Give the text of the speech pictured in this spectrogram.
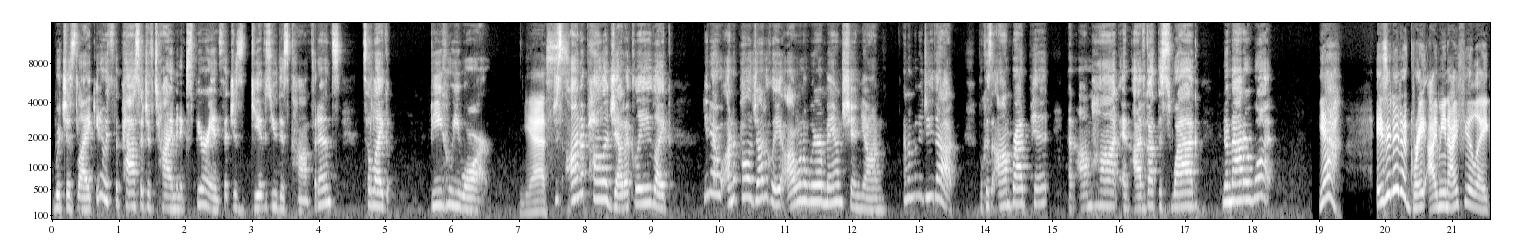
which is like you know it's the passage of time and experience that just gives you this confidence to like be who you are Yes. just unapologetically, like, you know, unapologetically, I want to wear a man chignon, and I'm going to do that because I'm Brad Pitt and I'm hot and I've got the swag no matter what. Yeah. Isn't it a great? I mean, I feel like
